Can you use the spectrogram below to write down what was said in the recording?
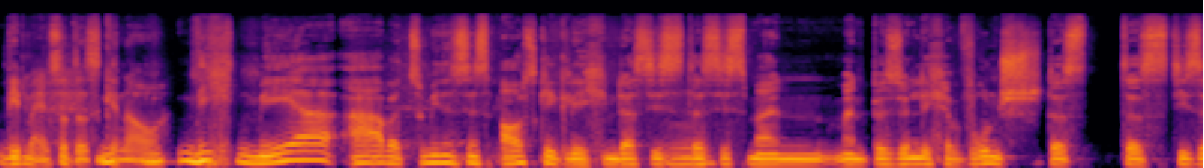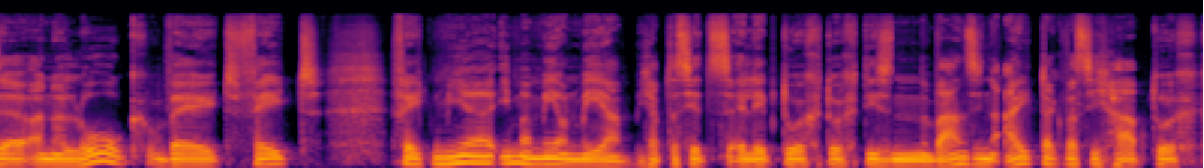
wie meinst du das genau? Nicht mehr, aber zumindest ausgeglichen. Das ist, mhm. das ist mein, mein persönlicher Wunsch, dass dass diese Analogwelt fällt, fällt mir immer mehr und mehr. Ich habe das jetzt erlebt durch, durch diesen Wahnsinn Alltag, was ich habe, durch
